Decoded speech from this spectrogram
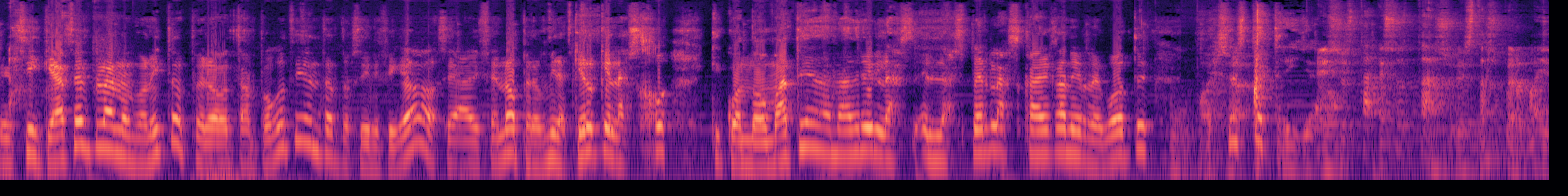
Que sí, que hacen planos bonitos, pero tampoco tienen tanto significado. O sea, dice, no, pero mira, quiero que las jo- que cuando mate a la madre las, las perlas caigan y reboten. Uh, pues Eso está trillado. Eso está eso está súper guay.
